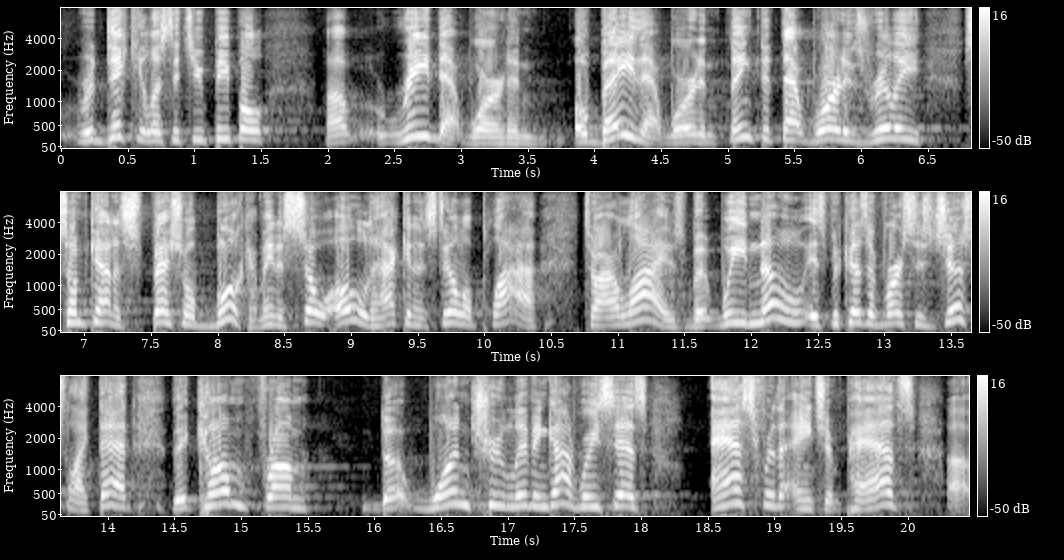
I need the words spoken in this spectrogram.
ridiculous that you people uh, read that word and obey that word and think that that word is really some kind of special book. I mean, it's so old, how can it still apply to our lives? But we know it's because of verses just like that that come from the one true living God, where He says, Ask for the ancient paths. Uh,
